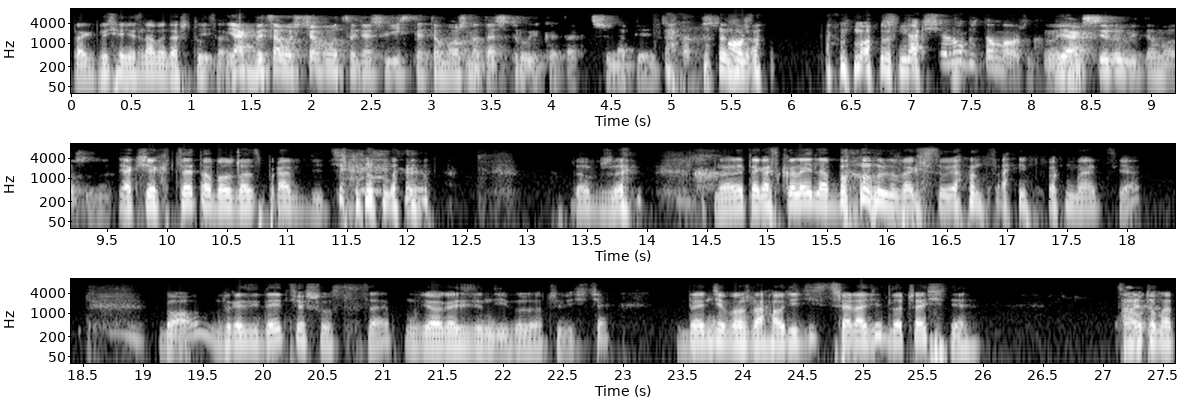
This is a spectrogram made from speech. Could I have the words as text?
Tak, my się nie znamy na sztuce. Jakby całościowo oceniać listę, to można dać trójkę, tak, 3 na 5. Tak można. Można. Jak się lubi, to można. No, jak się lubi, to można. Jak się chce, to można sprawdzić. No. Dobrze. No ale teraz kolejna bulwersująca informacja. Bo w Rezydencie 6, mówię o Resident Evil oczywiście, będzie można chodzić i strzelać jednocześnie. Co Ale to- automat...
